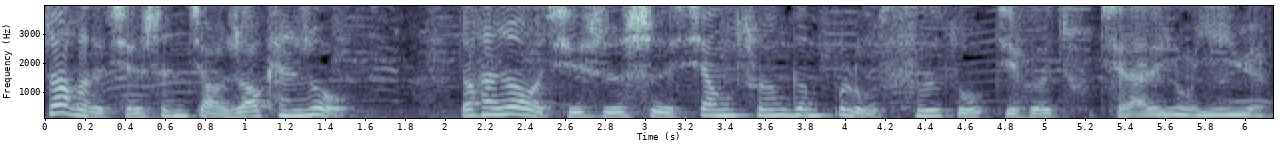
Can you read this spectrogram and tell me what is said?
rock 的前身叫 rock and roll。Rock and roll 其实是乡村跟布鲁斯族结合起来的一种音乐，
